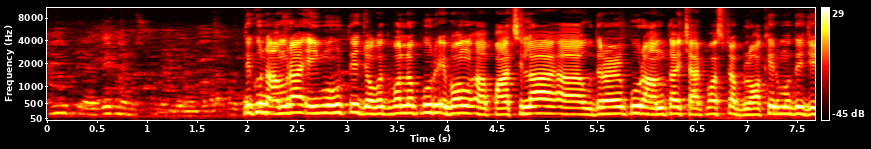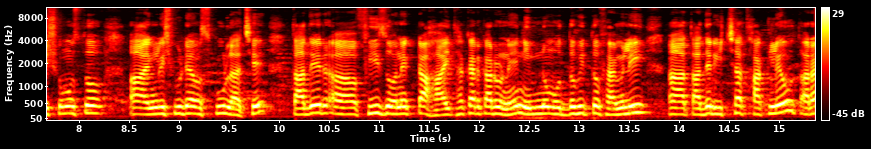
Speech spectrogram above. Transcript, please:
কি দেখলেন স্টুডেন্টদের দেখুন, আমরা এই মুহূর্তে জগৎবল্লভপুর এবং পাঁচলা উদয়নারায়ণপুর আমতায় চার পাঁচটা ব্লকের মধ্যে যে সমস্ত ইংলিশ মিডিয়াম স্কুল আছে, তাদের ফিজ অনেকটা হাই থাকার কারণে নিম্ন মধ্যবিত্ত ফ্যামিলি তাদের ইচ্ছা থাকলেও তারা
